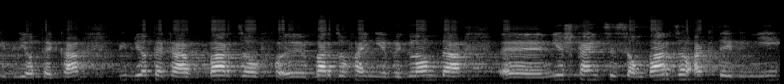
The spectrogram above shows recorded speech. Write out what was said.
biblioteka. Biblioteka bardzo, bardzo fajnie wygląda. Mieszkańcy są bardzo aktywni.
